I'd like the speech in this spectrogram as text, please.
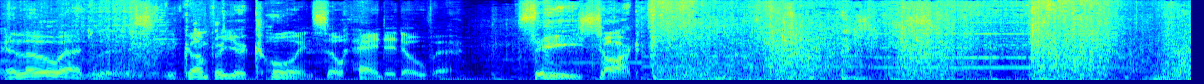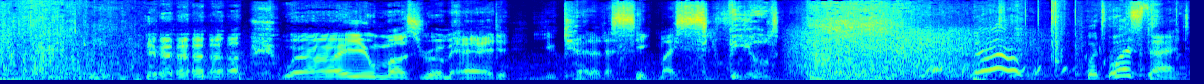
Hello, Atlas. You come for your coin, so hand it over. Sea Shark! Where are you, Mushroom Head? You cannot seek my Seafield. What was that?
